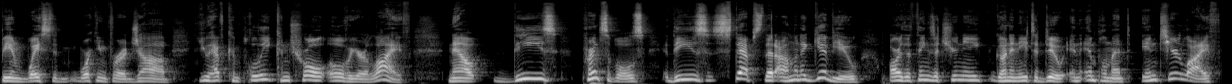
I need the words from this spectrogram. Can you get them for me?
being wasted working for a job. You have complete control over your life. Now, these principles, these steps that I'm going to give you are the things that you're going to need to do and implement into your life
